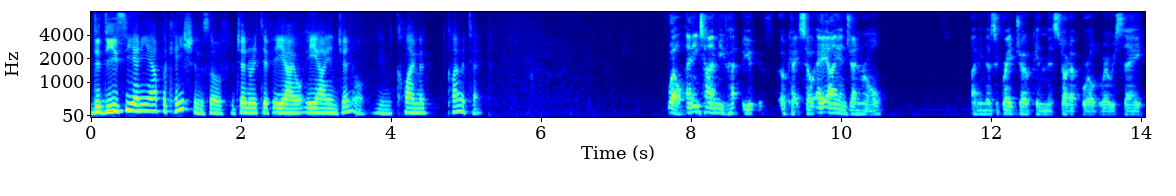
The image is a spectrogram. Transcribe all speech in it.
Do, do you see any applications of generative AI or AI in general in climate climate tech? Well, anytime you've had, you, okay, so AI in general, I mean, there's a great joke in the startup world where we say,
